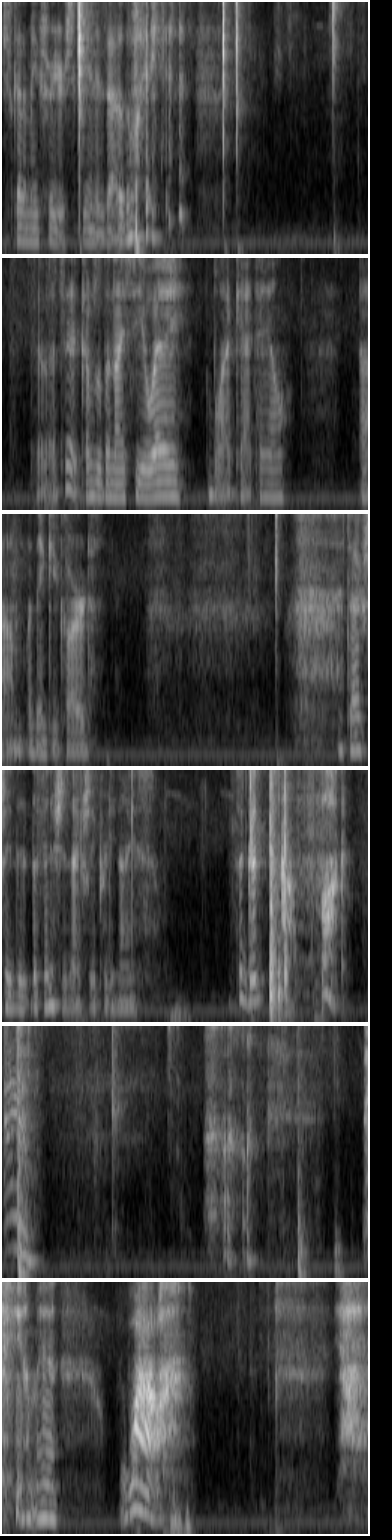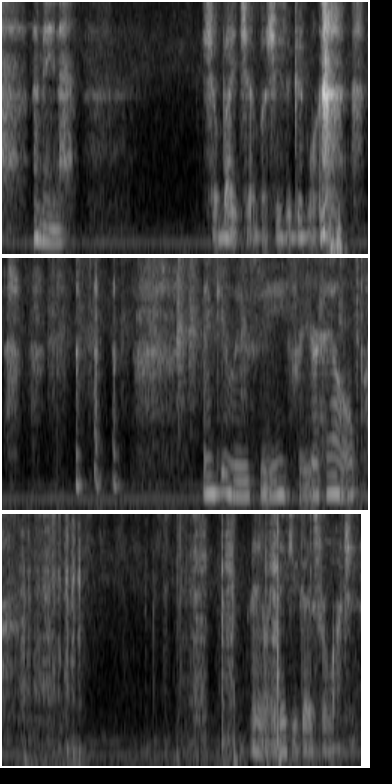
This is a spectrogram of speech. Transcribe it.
Just got to make sure your skin is out of the way. so that's it. Comes with a nice COA, a black cattail, um, a thank you card. It's actually, the, the finish is actually pretty nice. It's a good, oh, fuck. Wow. Yeah, I mean, she'll bite you, but she's a good one. Thank you, Lucy, for your help. Anyway, thank you guys for watching.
